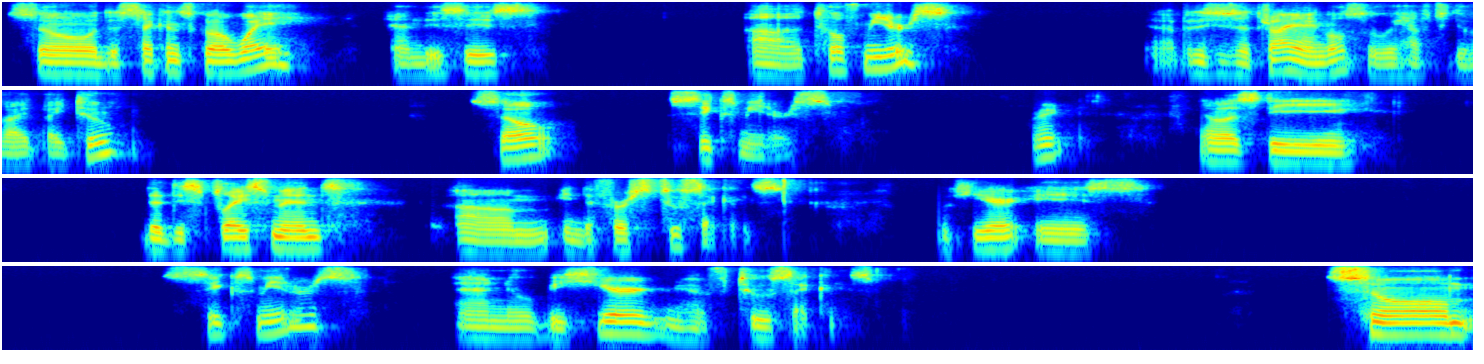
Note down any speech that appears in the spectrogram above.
So the seconds go away, and this is uh, 12 meters. Uh, but this is a triangle, so we have to divide by two. So six meters, right? That was the, the displacement um, in the first two seconds. Here is six meters, and it'll be here, you have two seconds. So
